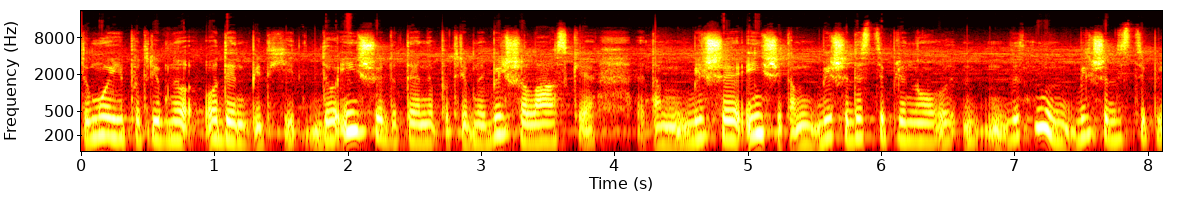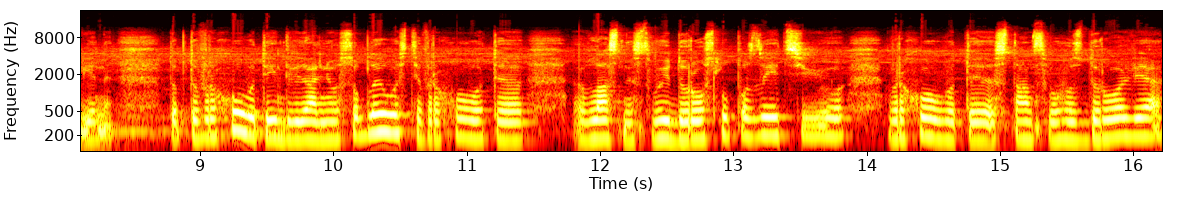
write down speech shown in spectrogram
Тому їй потрібно один підхід. До іншої дитини потрібно більше ласки, там більше інші, там більше дисципліново, ну, більше дисципліни. Тобто враховувати індивідуальні особливості, враховувати е, власне свою дорослу позицію, враховувати стан свого здоров'я.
